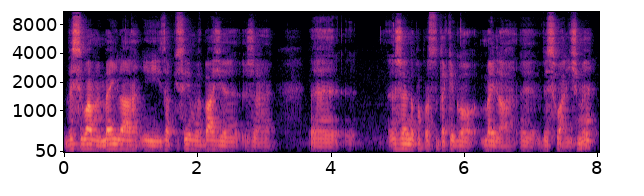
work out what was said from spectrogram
wysyłamy maila i zapisujemy w bazie, że, y, że no po prostu takiego maila wysłaliśmy.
